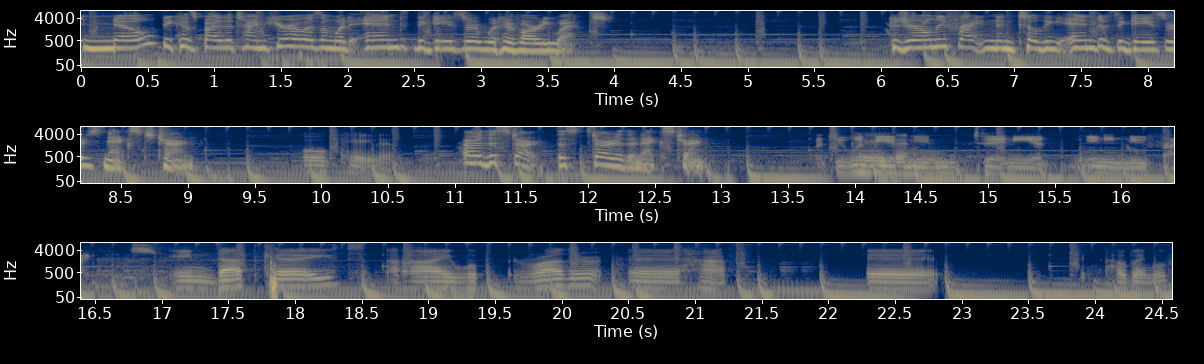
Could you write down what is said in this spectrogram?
no, because by the time heroism would end, the gazer would have already went. Because you're only frightened until the end of the gazer's next turn, Okay then. or the start, the start of the next turn. But you would Okay, be then- immune to any uh, any new fragments. In that case, I would rather uh, have. Uh, how do I move?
